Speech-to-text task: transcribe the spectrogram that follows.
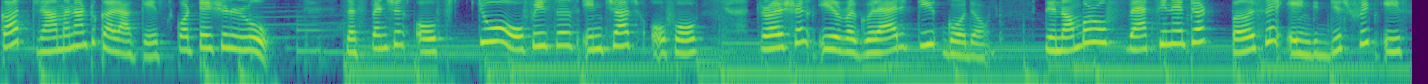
cut Ramanattukara case quotation low. Suspension of two officers in charge of Russian irregularity go down. The number of vaccinated person in the district is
